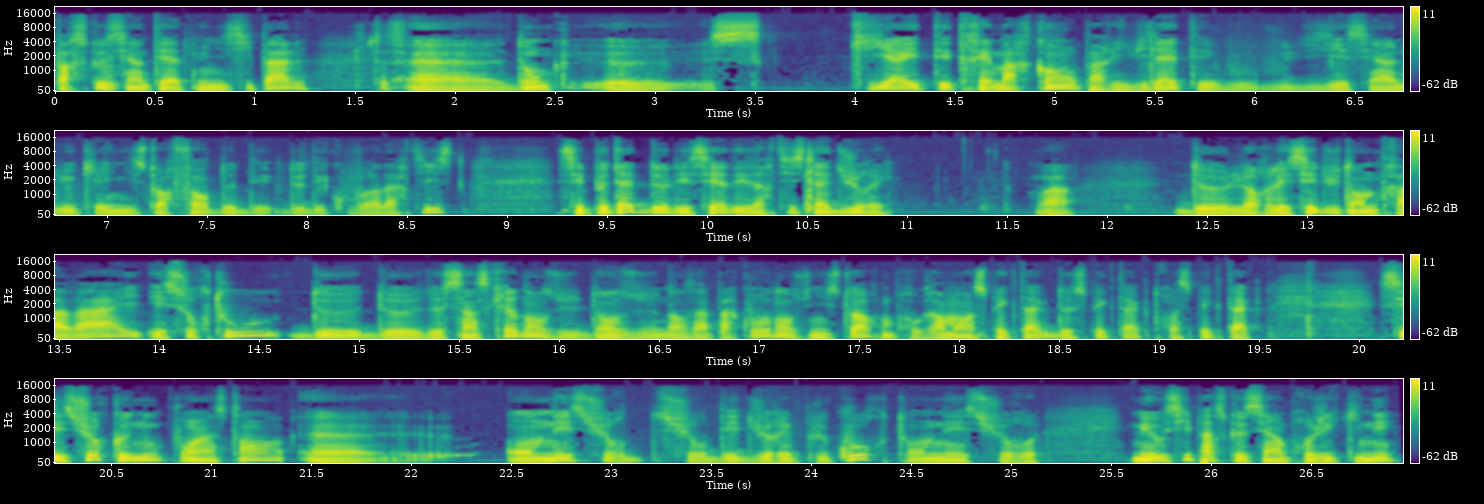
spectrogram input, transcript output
parce que c'est un théâtre municipal. tout à fait. Donc, ce qui a été très marquant au Paris Villette, et vous, vous disiez c'est un lieu qui a une histoire forte de, dé- de découvrir d'artistes, c'est peut-être de laisser à des artistes la durée. Voilà. De leur laisser du temps de travail et surtout de, de, s'inscrire dans, dans, dans un parcours, dans une histoire, en programmant un spectacle, deux spectacles, trois spectacles. C'est sûr que nous, pour l'instant, euh, on est sur, sur des durées plus courtes, on est sur, mais aussi parce que c'est un projet qui naît.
